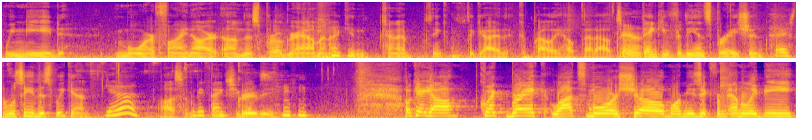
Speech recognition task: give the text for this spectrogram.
we need more fine art on this program, and I can kind of think of the guy that could probably help that out. So Yeah. thank you for the inspiration, and we'll see you this weekend. Yeah. Awesome. It'll be fun. Thanks, you guys. Okay, y'all. Quick break. Lots more show, more music from Emily B.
